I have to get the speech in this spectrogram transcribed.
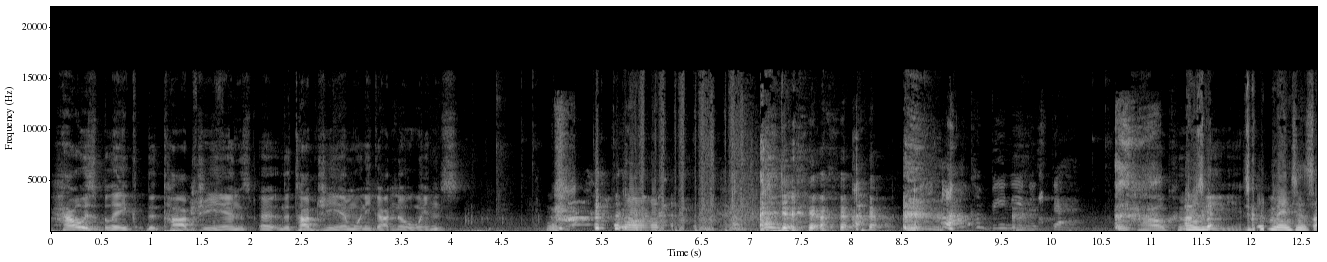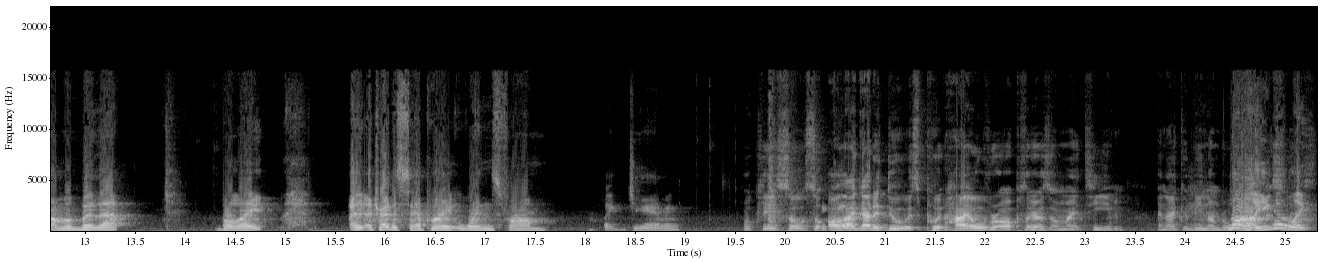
How is Blake the top GMs, uh, the top GM when he got no wins? How convenient is that? How convenient. was gonna, I was gonna mention some about that, but like, I, I try to separate wins from like GMing. Okay, so so all I gotta do is put high overall players on my team, and I could be number one. No, you this gotta list.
